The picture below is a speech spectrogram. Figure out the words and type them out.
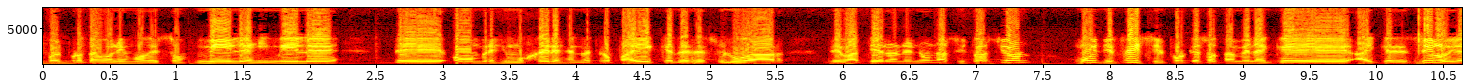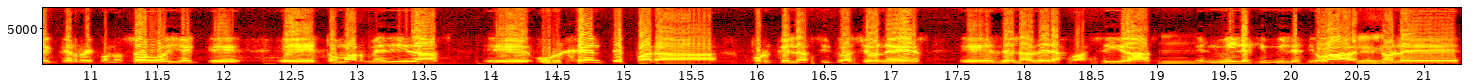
fue el protagonismo de esos miles y miles de hombres y mujeres en nuestro país que desde su lugar debatieron en una situación muy difícil, porque eso también hay que, hay que decirlo y hay que reconocerlo y hay que eh, tomar medidas eh, urgentes para, porque la situación es eh, de laderas vacías mm. en miles y miles de hogares, ¿no? Le,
